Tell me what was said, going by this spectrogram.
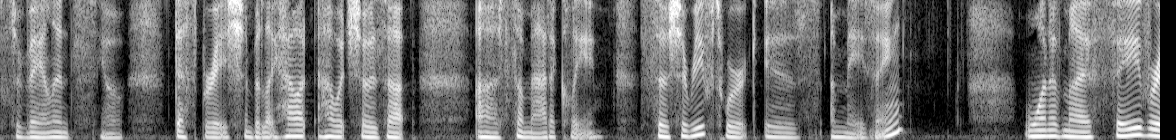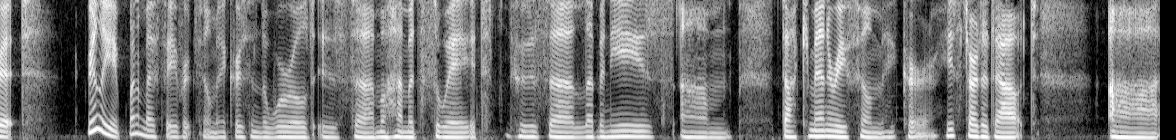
surveillance, you know, desperation, but like how it, how it shows up uh, somatically. So Sherif's work is amazing. One of my favorite, really one of my favorite filmmakers in the world is uh, Mohammed Soueid, who's a Lebanese um, documentary filmmaker. He started out uh,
